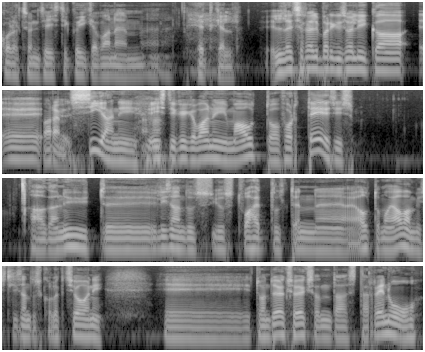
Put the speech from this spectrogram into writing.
kollektsioonis Eesti kõige vanem äh, hetkel Lätsi rallipargis oli ka eh, siiani Eesti kõige vanim auto Forte siis, aga nüüd eh, lisandus just vahetult enne automaja avamist, lisandus kollektsiooni eh, tuhande üheksasaja üheksakümnenda aasta Renault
